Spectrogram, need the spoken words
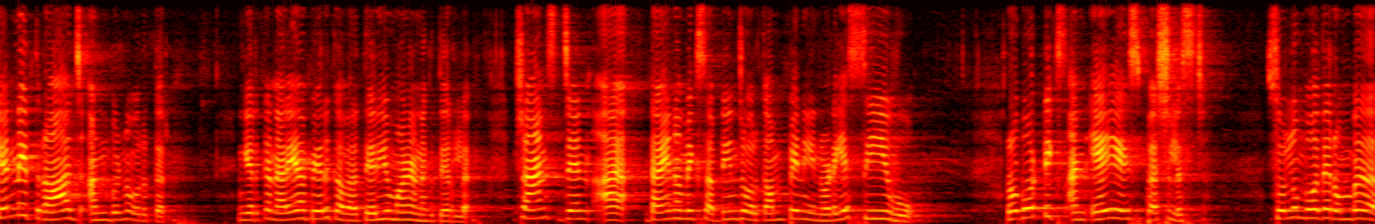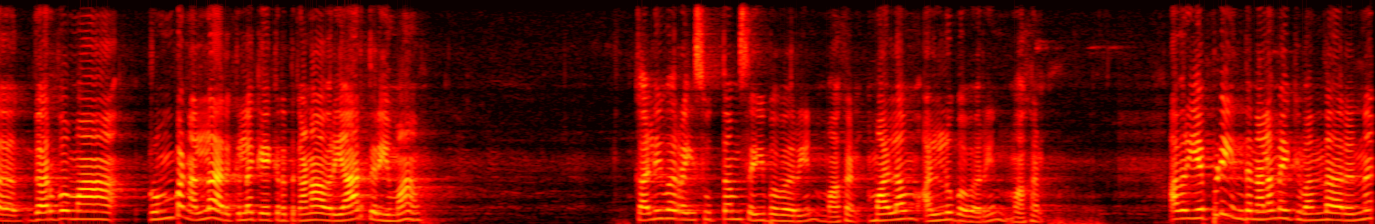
கென்னித் ராஜ் அன்புன்னு ஒருத்தர். இங்கே இருக்க நிறையா பேருக்கு அவர் தெரியுமான்னு எனக்கு தெரில டிரான்ஸ்ஜென் டைனமிக்ஸ் அப்படின்ற ஒரு கம்பெனியினுடைய CEO robotics and AI specialist சொல்லும்போதே ரொம்ப கர்வமாக ரொம்ப நல்லா இருக்குல்ல கேட்குறதுக்கு ஆனால் அவர் யார் தெரியுமா? கழிவறை சுத்தம் செய்பவரின் மகன் மலம் அள்ளுபவரின் மகன். அவர் எப்படி இந்த நிலைமைக்கு வந்தாருன்னு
